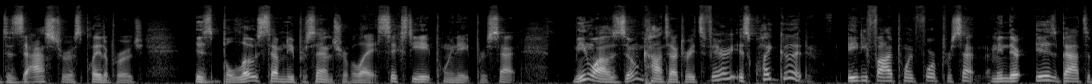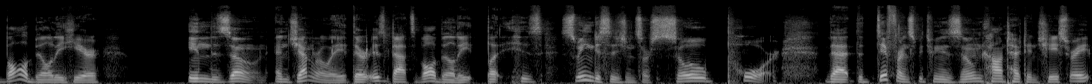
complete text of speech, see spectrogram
disastrous plate approach is below 70% in AAA, 68.8%. Meanwhile, his zone contact rates very is quite good, 85.4%. I mean, there is bat to ball ability here in the zone, and generally there is bat to ball ability, but his swing decisions are so poor that the difference between his zone contact and chase rate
